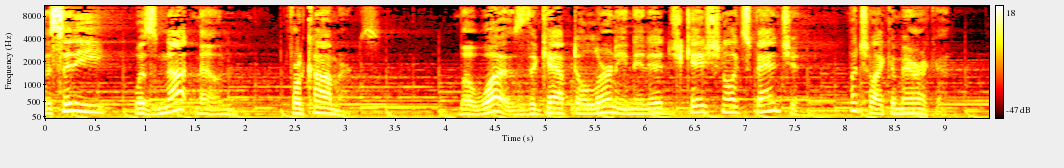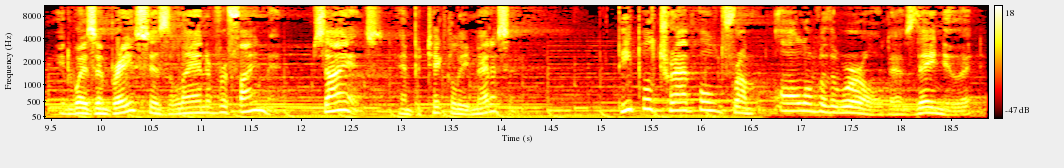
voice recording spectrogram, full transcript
The city was not known for commerce, but was the capital learning and educational expansion, much like America. It was embraced as the land of refinement, science, and particularly medicine. People traveled from all over the world, as they knew it,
